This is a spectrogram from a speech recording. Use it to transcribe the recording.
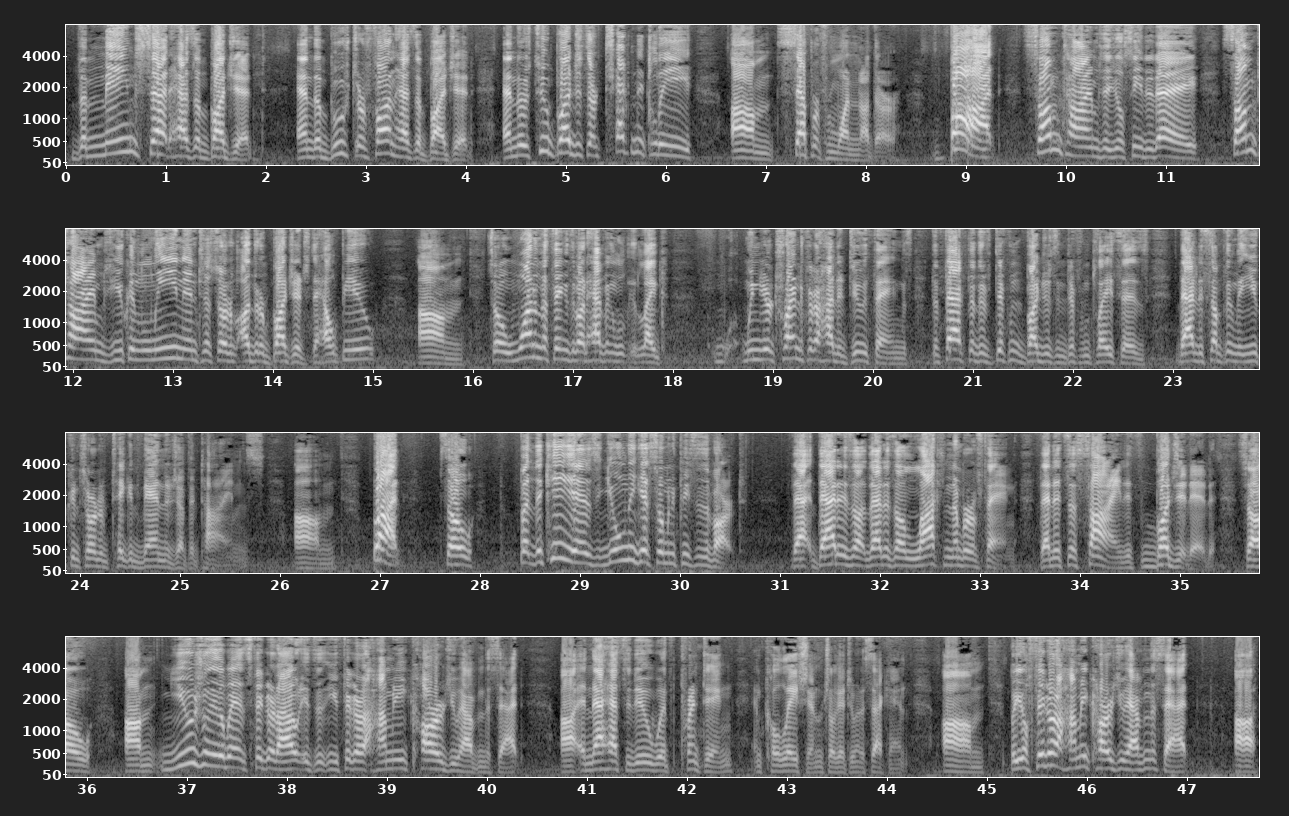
the main set has a budget, and the booster fund has a budget, and those two budgets are technically um, separate from one another. But sometimes, as you'll see today, sometimes you can lean into sort of other budgets to help you. Um, so one of the things about having like when you're trying to figure out how to do things, the fact that there's different budgets in different places, that is something that you can sort of take advantage of at times. Um, but so, but the key is you only get so many pieces of art. That that is a that is a locked number of thing. That it's assigned. It's budgeted. So um, usually the way it's figured out is that you figure out how many cards you have in the set, uh, and that has to do with printing and collation, which I'll get to in a second. Um, but you'll figure out how many cards you have in the set. Uh,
